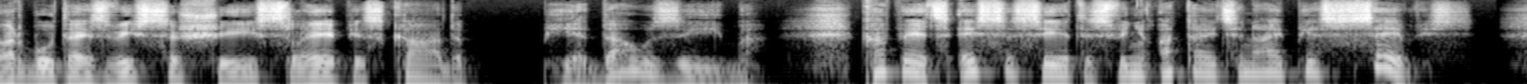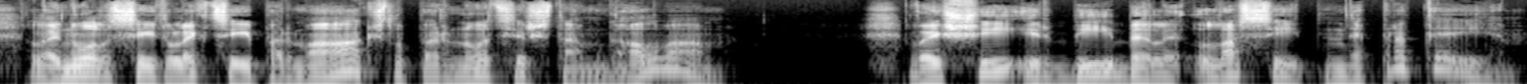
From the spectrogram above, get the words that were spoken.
Varbūt aiz visa šī slēpjas kāda piedauzība. Kāpēc esasietis viņu attaicināja pie sevis? Lai nolasītu lekciju par mākslu, par nocirstām galvām? Vai šī ir bībele lasīt nepratējiem?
